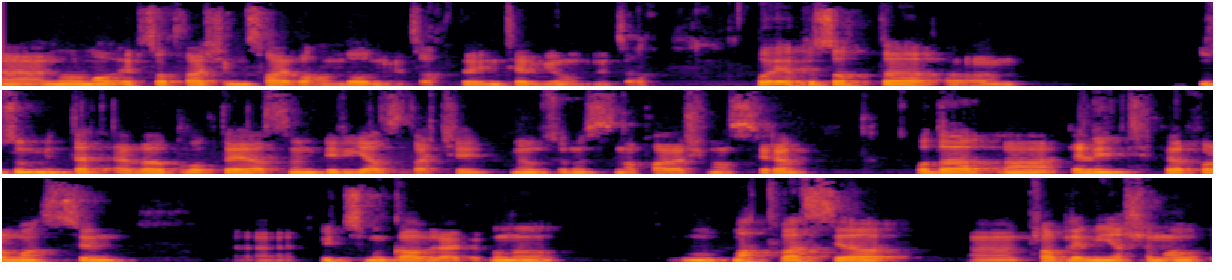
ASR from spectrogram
ə, normal epizodlar kimi müsahibə halında olmayacaqdı, intervyu olmayacaq. Bu epizodda ə, uzun müddət əvvəl blogda yazdığım bir yazıdakı mövzunu sizinlə paylaşmaq istəyirəm. O da ə, elit performans üçün 3 müqavilədir. Bunu motivasiya problemi yaşamaq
